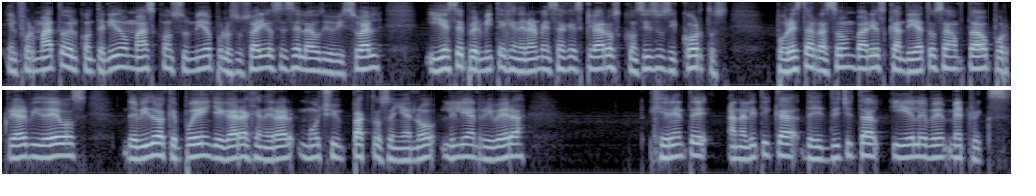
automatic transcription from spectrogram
El formato del contenido más consumido por los usuarios es el audiovisual y este permite generar mensajes claros, concisos y cortos. Por esta razón, varios candidatos han optado por crear videos debido a que pueden llegar a generar mucho impacto, señaló Lilian Rivera, gerente analítica de Digital ILB Metrics.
